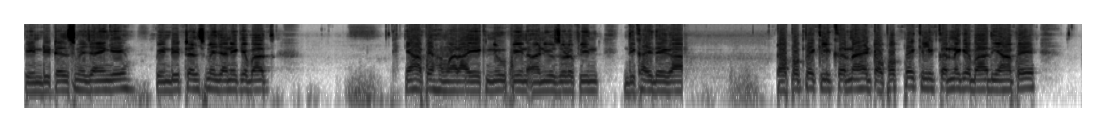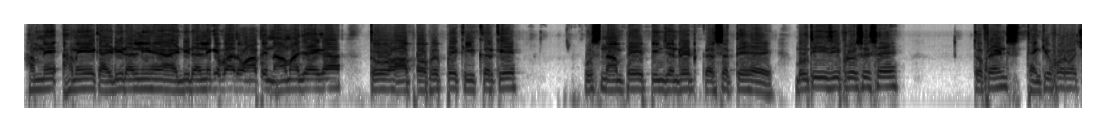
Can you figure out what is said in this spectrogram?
पिन डिटेल्स में जाएँगे। पिन डिटेल्स में जाने के बाद यहाँ पे हमारा एक न्यू पिन अनयूज्ड पिन दिखाई देगा। टॉपअप पे क्लिक करना है। टॉपअप पे क्लिक करने के बाद यहाँ पे हमने, हमें एक आईडी डालनी है। आईडी डालने के बाद वहाँ पे नाम आ जाएगा। तो आप टॉपअप पे क्लिक करके उस नाम पे पिन जनरेट कर सकते हैं। बहुत ही इजी प्रोसेस है। तो friends thank you for watching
